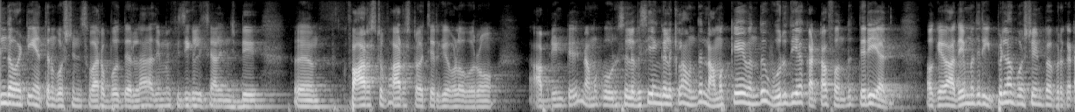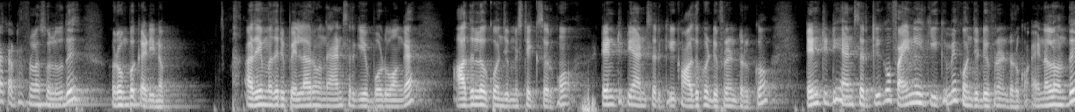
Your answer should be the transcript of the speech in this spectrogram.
இந்த வாட்டியும் எத்தனை கொஸ்டின்ஸ் வரப்போகுது தெரில அதேமாதிரி ஃபிசிக்கலி சேலஞ்சு ஃபாரஸ்ட்டு ஃபாரஸ்ட்டை வச்சுருக்க எவ்வளோ வரும் அப்படின்ட்டு நமக்கு ஒரு சில விஷயங்களுக்கெலாம் வந்து நமக்கே வந்து உறுதியாக கட் ஆஃப் வந்து தெரியாது. ஓகேவா அதே மாதிரி இப்படிலாம் கொஸ்டின் பேப்பர் கேட்டால் கட் ஆஃப்லாம் சொல்வது ரொம்ப கடினம். அதே மாதிரி இப்போ எல்லோரும் வந்து ஆன்சர் கீ போடுவாங்க. அதில் கொஞ்சம் மிஸ்டேக்ஸ் இருக்கும். டென்டிட்டி ஆன்சர் கீக்கும் அதுக்கும் டிஃப்ரெண்ட் இருக்கும். டென்டிட்டி ஆன்சர் கீக்கும் ஃபைனல் கீக்குமே கொஞ்சம் டிஃப்ரெண்ட் இருக்கும். அதனால் வந்து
